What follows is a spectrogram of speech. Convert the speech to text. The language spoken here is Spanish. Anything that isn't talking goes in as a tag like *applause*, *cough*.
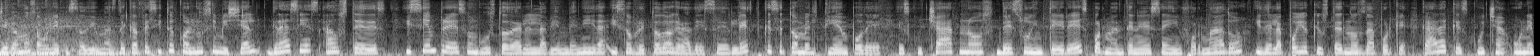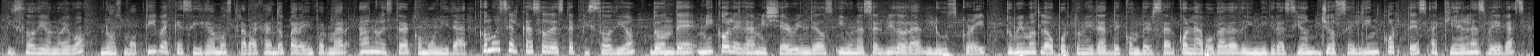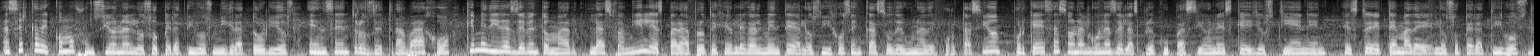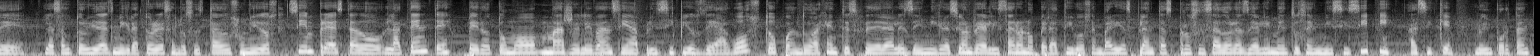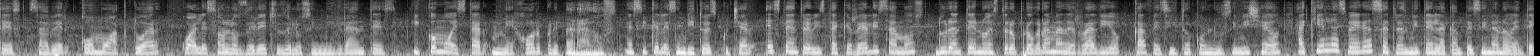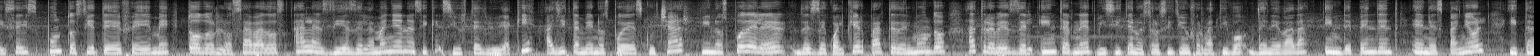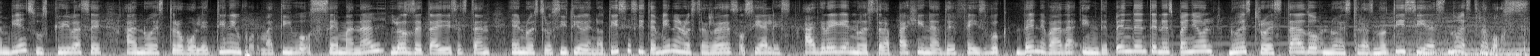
Llegamos a un episodio más de Cafecito con Lucy Michelle, gracias a ustedes. Y siempre es un gusto darles la bienvenida y sobre todo agradecerles que se tome el tiempo de escucharnos, de su interés por mantenerse informado y del apoyo que usted nos da porque cada que escucha un episodio nuevo nos motiva que sigamos trabajando para informar a nuestra comunidad, como es el caso de este episodio donde mi colega Michelle Rindels y una servidora Luz Gray tuvimos la oportunidad de conversar con la abogada de inmigración Jocelyn Cortés en Las Vegas acerca de cómo funcionan los operativos migratorios en centros de trabajo, qué medidas deben tomar las familias para proteger legalmente a los hijos en caso de una deportación, porque esas son algunas de las preocupaciones que ellos tienen. Este tema de los operativos de las autoridades migratorias en los Estados Unidos siempre ha estado latente, pero tomó más relevancia a principios de agosto cuando agentes federales de inmigración realizaron operativos en varias plantas procesadoras de alimentos en Mississippi Así que lo importante es saber cómo actuar, cuáles son los derechos de los inmigrantes y cómo estar mejor preparados. Así que les invito a escuchar esta entrevista que realizamos durante nuestro programa de radio Cafecito con Lucy Michelle. Aquí en Las Vegas se transmite en la Campesina 96.7 FM todos los sábados a las 10 de la mañana. Así que si usted vive aquí, allí también nos puede escuchar y nos puede leer desde cualquier parte del mundo a través del internet. Visite nuestro sitio informativo de Nevada Independent en español y también suscríbase a nuestro boletín informativo semanal. Los detalles están en nuestro sitio de noticias y también en nuestras redes sociales. Agregue nuestra página de Facebook de Nevada Independent en español, nuestro estado, nuestras noticias, nuestra voz.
